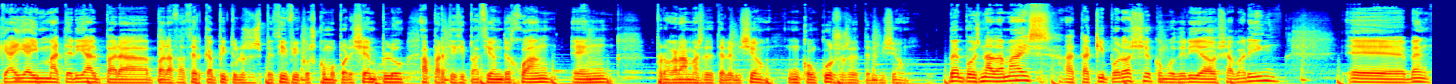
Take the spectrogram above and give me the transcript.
que aí hai material para, para facer capítulos específicos, como por exemplo a participación de Juan en programas de televisión, en concursos de televisión. Ben, pois nada máis, ata aquí por hoxe, como diría o Xabarín. Eh, ben,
